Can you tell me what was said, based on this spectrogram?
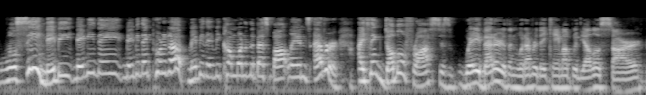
we'll see. Maybe maybe they maybe they put it up. Maybe they become one of the best bot lanes ever. I think Double Frost is way better than whatever they came up with Yellowstar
